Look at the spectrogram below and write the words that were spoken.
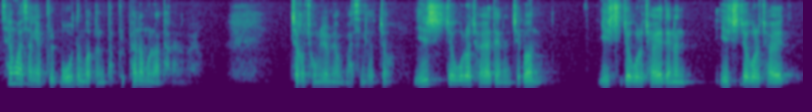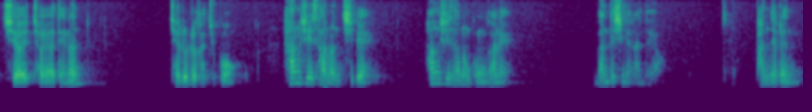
생활상의 불- 모든 것들은 다 불편함으로 나타나는 거예요. 제가 조금 전에 말씀드렸죠. 일시적으로 져야 되는 집은 일시적으로 져야 되는 일시적으로 져야, 지어, 져야 되는 재료를 가지고 항시 사는 집에 항시 사는 공간에 만드시면 안 돼요. 판넬은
